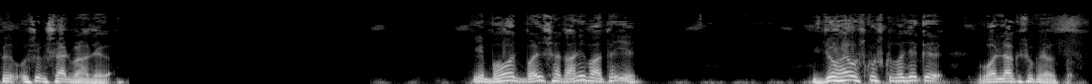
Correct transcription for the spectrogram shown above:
پھر اسی پہ سائڈ بنا دے گا۔ یہ بہت بڑی شیطانی بات ہے یہ۔ جو ہے اس کو اس کو وجہ کہ وہ اللہ کا شکر ہے اس پر۔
